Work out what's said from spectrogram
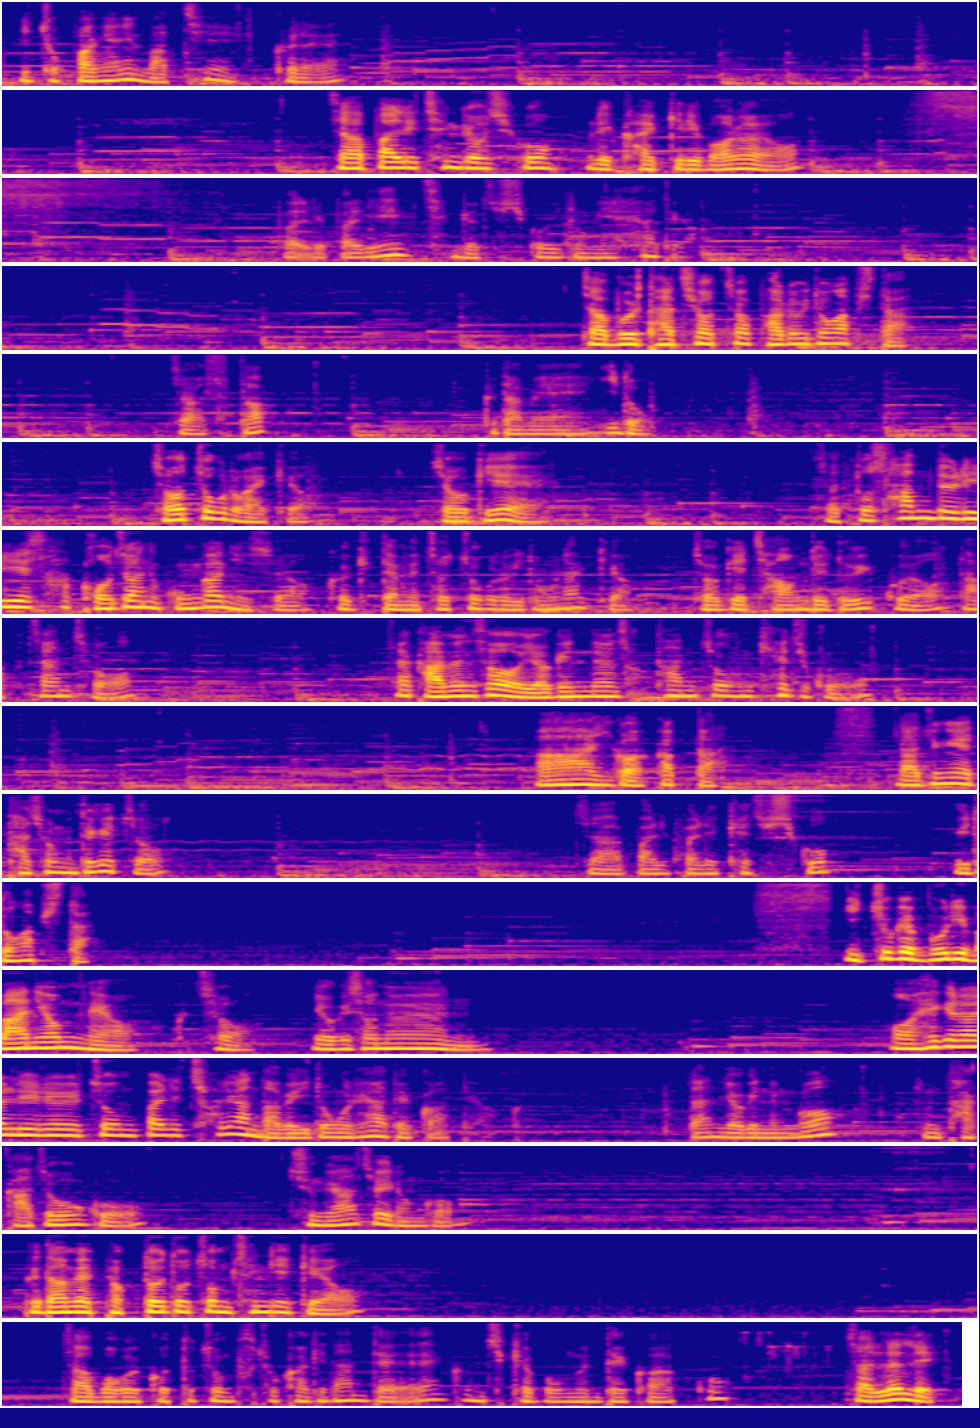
이쪽 방향인 맞지? 그래. 자 빨리 챙겨오시고 우리 갈 길이 멀어요. 빨리빨리 챙겨주시고 이동해야 돼요. 자 물 다 채웠죠? 바로 이동합시다. 자 스탑. 그 다음에 이동. 저쪽으로 갈게요. 저기에 자 또 사람들이 사, 거주하는 공간이 있어요. 그렇기 때문에 저쪽으로 이동을 할게요. 저기에 자원들도 있고요. 나쁘지 않죠. 자 가면서 여기 있는 석탄 좀 캐주고 아 이거 아깝다. 나중에 다시 오면 되겠죠. 자 빨리빨리 캐주시고 이동합시다. 이쪽에 물이 많이 없네요. 그쵸? 여기서는 어, 해결할 일을 좀 빨리 처리한 다음에 이동을 해야 될 것 같아요. 일단 여기 있는 거 좀 다 가져오고 중요하죠 이런 거. 그 다음에 벽돌도 좀 챙길게요. 자 먹을 것도 좀 부족하긴 한데 그건 지켜보면 될 것 같고. 자 렐릭.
